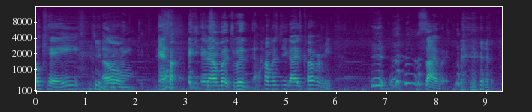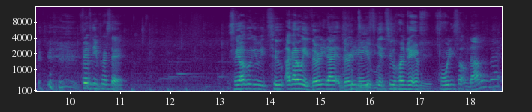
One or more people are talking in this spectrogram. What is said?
okay. Um, and how, and how much would how much do you guys cover me? Silent. Fifty percent. So y'all gonna give me two? I gotta wait 30, 30 days to get two hundred and forty something dollars back.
